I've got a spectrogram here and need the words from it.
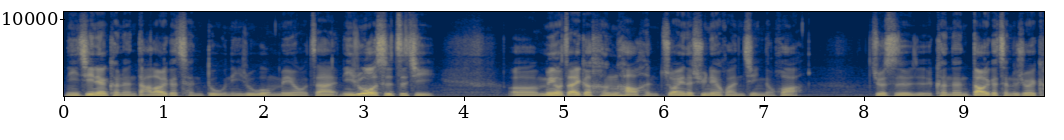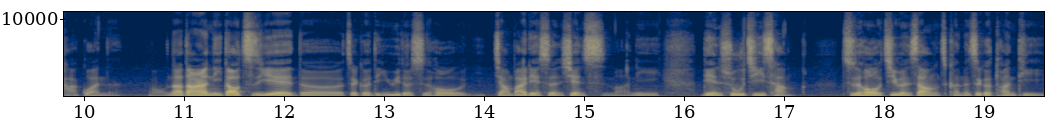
你今天可能达到一个程度，你如果没有在，你如果是自己，呃，没有在一个很好、很专业的训练环境的话，就是可能到一个程度就会卡关了。哦，那当然，你到职业的这个领域的时候，讲白点是很现实嘛。你连输几场之后，基本上可能这个团体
